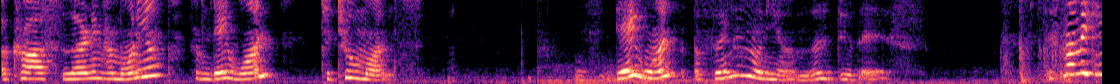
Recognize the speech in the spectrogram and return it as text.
across learning harmonium from day one to two months. Day one of playing harmonium. Let's do this. It's not making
